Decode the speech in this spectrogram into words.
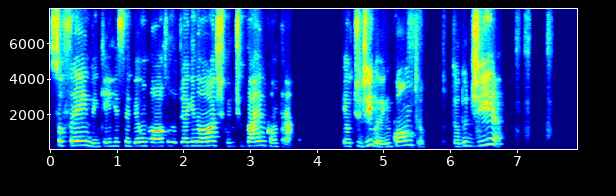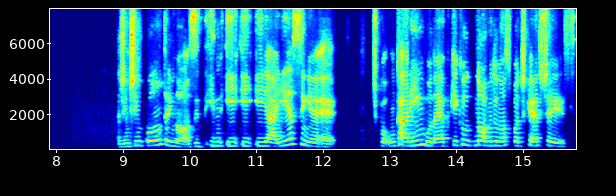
sofrendo, em quem recebeu um rótulo diagnóstico, a gente vai encontrar. Eu te digo, eu encontro todo dia. A gente encontra em nós. E, e, e, e aí, assim, é, é, tipo um carimbo, né? Por que, que o nome do nosso podcast é esse?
